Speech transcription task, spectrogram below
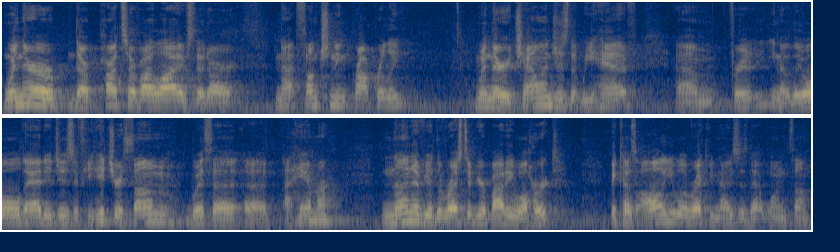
When there are, there are parts of our lives that are not functioning properly, when there are challenges that we have, um, for you know the old adage is if you hit your thumb with a, a, a hammer, none of your, the rest of your body will hurt because all you will recognize is that one thumb.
